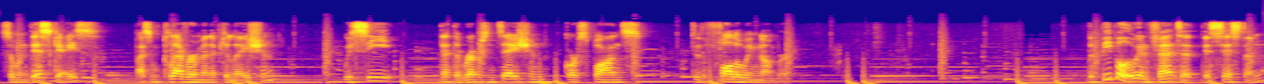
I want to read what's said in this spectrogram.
So in this case, by some clever manipulation, we see that the representation corresponds to the following number. The people who invented this system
